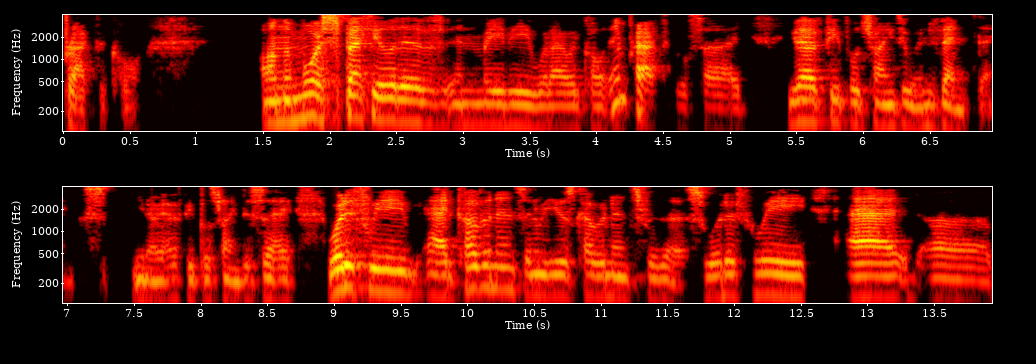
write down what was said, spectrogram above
practical. On the more speculative and maybe what I would call impractical side, you have people trying to invent things. You know, you have people trying to say, what if we add covenants and we use covenants for this? What if we add, uh,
